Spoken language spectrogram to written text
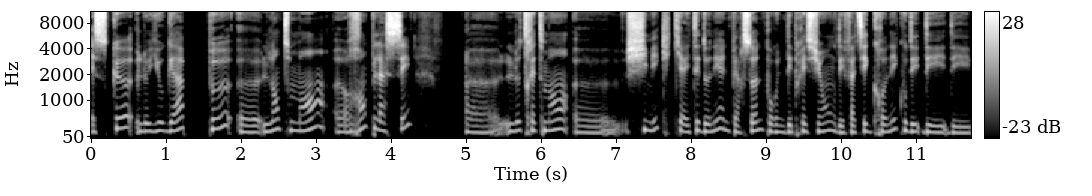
Est-ce que le yoga peut euh, lentement euh, remplacer euh, le traitement chimique qui a été donné à une personne pour une dépression ou des fatigues chroniques ou des,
